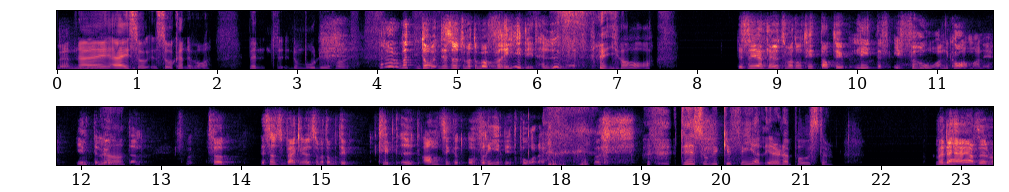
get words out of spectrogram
Men... Nej, nej så, så kan det vara. Men de borde ju ha... Vadå? Men de, det ser ut som att de har vridit huvudet. ja! Det ser egentligen ut som att de tittar typ lite ifrån kameran ju. Inte mot Ja. den. För det ser verkligen ut som att de har typ klippt ut ansiktet och vridit på det. Det är så mycket fel i den här postern. Men det här är alltså den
